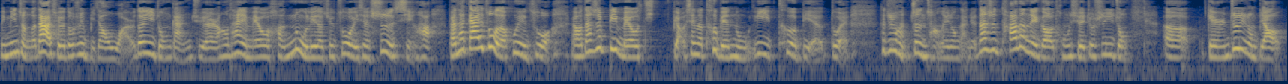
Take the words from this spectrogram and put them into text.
明明整个大学都是比较玩的一种感觉，然后他也没有很努力的去做一些事情，哈，反正他该做的会做，然后但是并没有表现的特别努力，特别对。他就是很正常的一种感觉，但是他的那个同学就是一种，呃，给人就是一种比较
